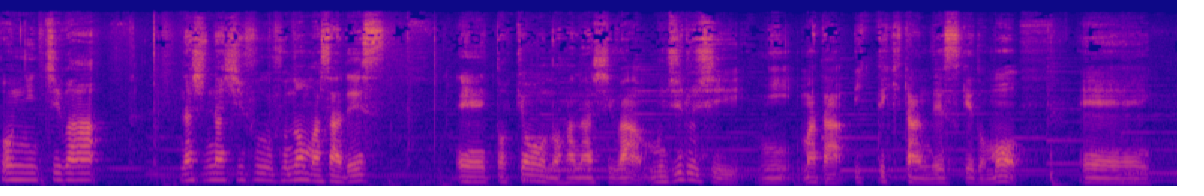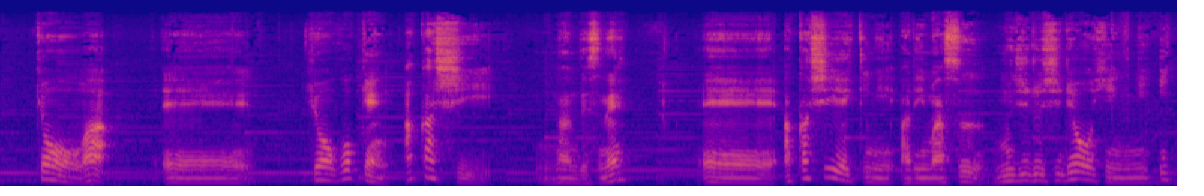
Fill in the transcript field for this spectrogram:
こんにちは。なしなし夫婦のまさです。えっ、ー、と、今日の話は無印にまた行ってきたんですけども、えー、今日は、えー、兵庫県明石なんですね。えー、明石駅にあります無印良品に行っ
